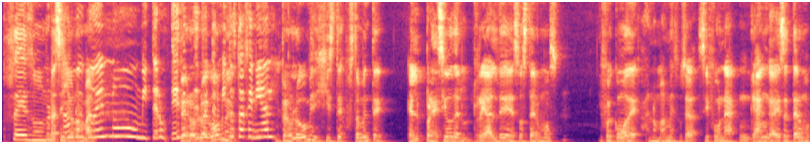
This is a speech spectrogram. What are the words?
Pues es un Pero vasillo está muy normal. bueno, mi termo. Ese, Pero ese luego me- está genial. Pero luego me dijiste justamente el precio del real de esos termos. Y fue como de, ah, no mames, o sea, sí fue una ganga ese termo.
